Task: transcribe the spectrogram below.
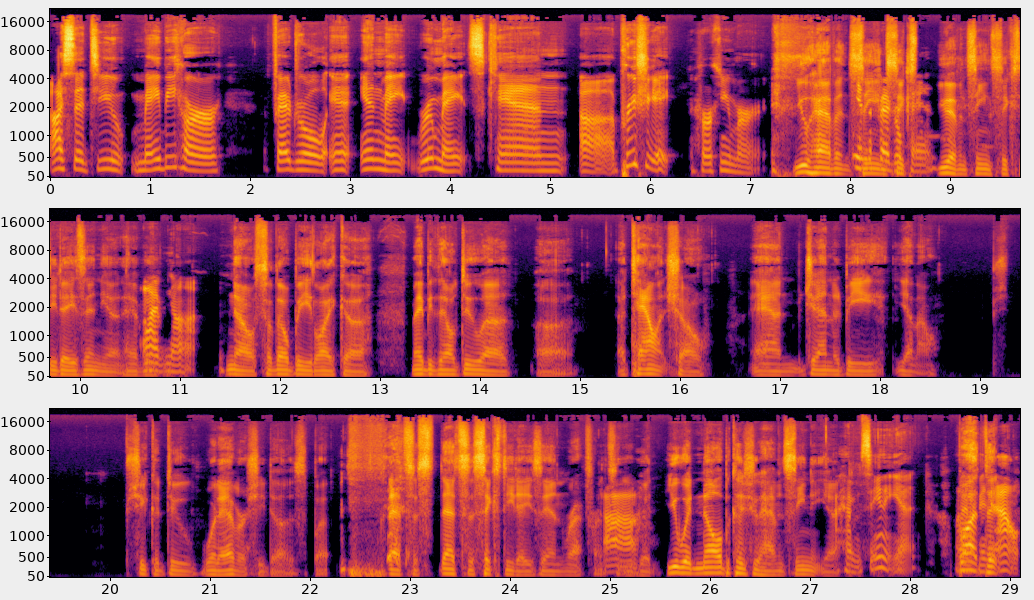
I said to you, maybe her federal in- inmate roommates can uh, appreciate her humor. You haven't seen six, pen. you haven't seen 60 days in yet, have you? I've not. No, so they'll be like uh maybe they'll do a a, a talent show and Jen would be, you know, she could do whatever she does, but that's a that's the 60 days in reference. Ah. You would you would know because you haven't seen it yet. I haven't seen it yet. But I've been the- out.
